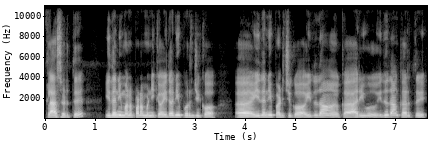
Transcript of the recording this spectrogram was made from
கிளாஸ் எடுத்து, இதை நீ மனப்பாடம் பண்ணிக்கோ. இதை நீ புரிஞ்சுக்கோ. இதை நீ படிச்சுக்கோ. இதுதான் க அறிவு. இதுதான் கருத்து.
